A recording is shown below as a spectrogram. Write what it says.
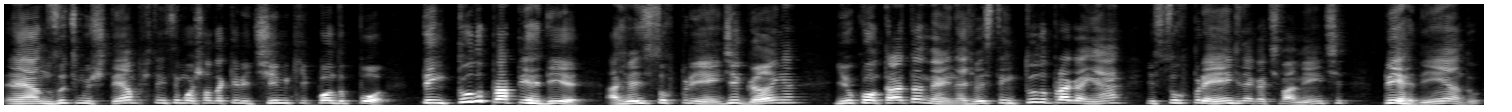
é, nos últimos tempos tem se mostrado aquele time que quando, pô, tem tudo para perder, às vezes surpreende e ganha, e o contrário também, né? Às vezes tem tudo para ganhar e surpreende negativamente, perdendo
